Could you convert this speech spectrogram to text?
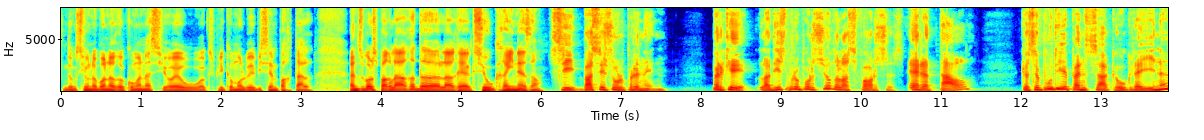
Doncs sí, una bona recomanació, eh? ho explica molt bé Vicent Partal. Ens vols parlar de la reacció ucraïnesa? Sí, va ser sorprenent, perquè la disproporció de les forces era tal que se podia pensar que Ucraïna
